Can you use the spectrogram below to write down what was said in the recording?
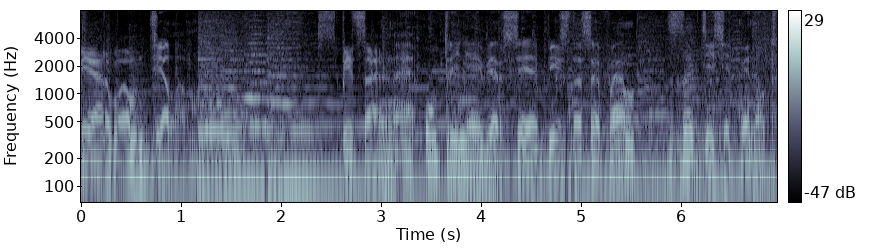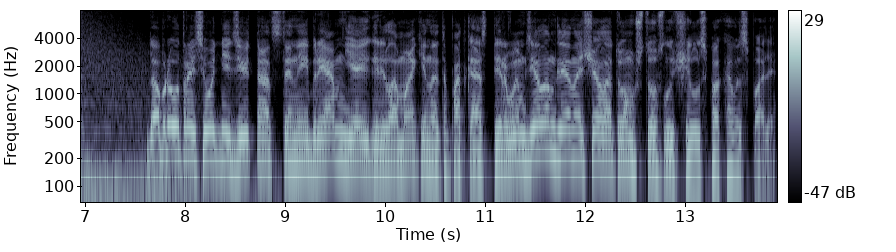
Первым делом. Специальная утренняя версия бизнес FM за 10 минут. Доброе утро. Сегодня 19 ноября. Я Игорь Ломакин. Это подкаст «Первым делом». Для начала о том, что случилось, пока вы спали.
